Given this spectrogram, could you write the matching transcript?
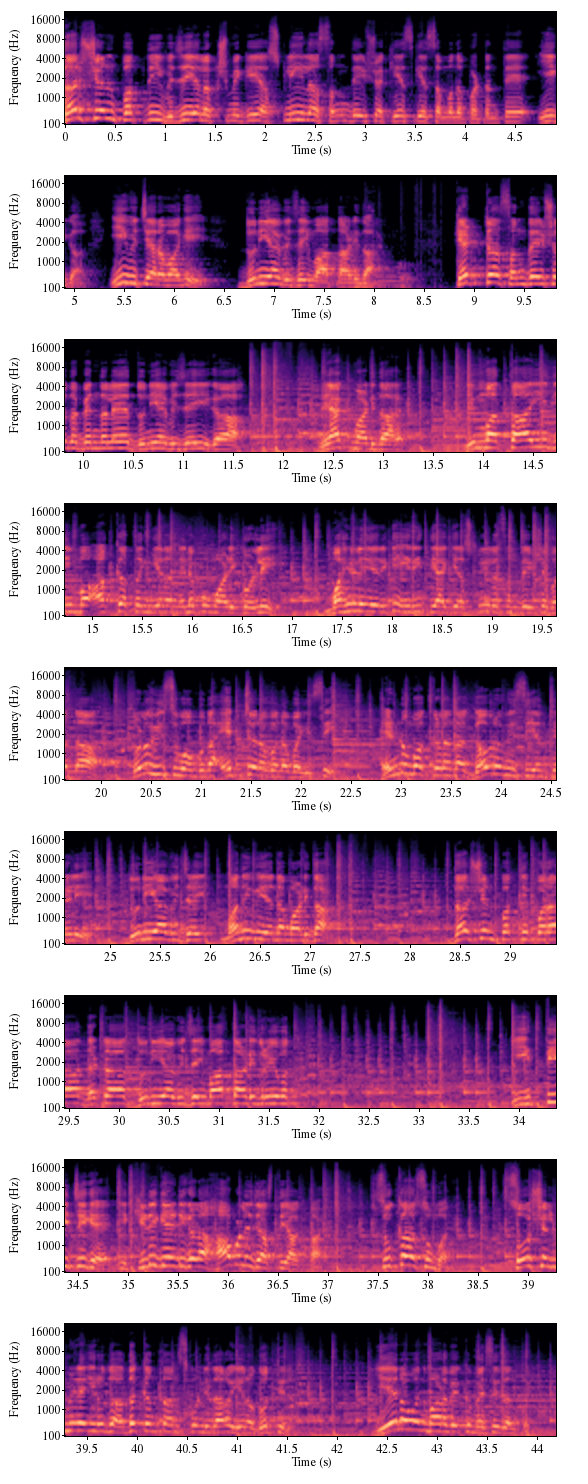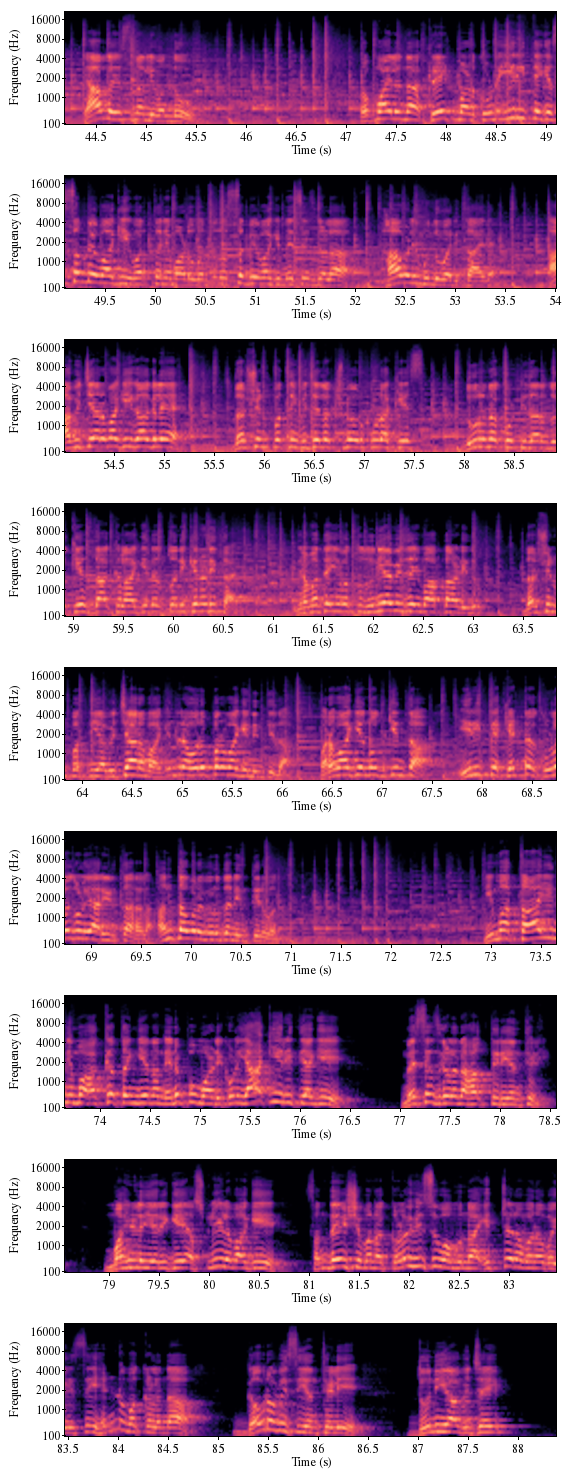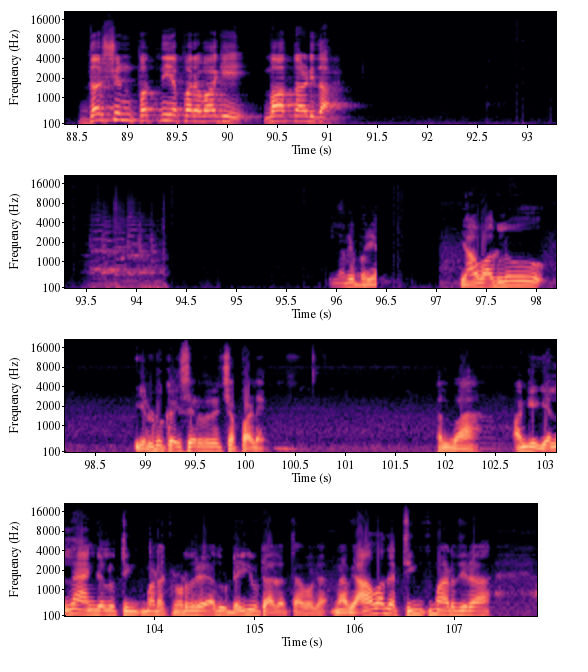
ದರ್ಶನ್ ಪತ್ನಿ ವಿಜಯಲಕ್ಷ್ಮಿಗೆ ಅಶ್ಲೀಲ ಸಂದೇಶ ಕೇಸ್ಗೆ ಸಂಬಂಧಪಟ್ಟಂತೆ ಈಗ ಈ ವಿಚಾರವಾಗಿ ದುನಿಯಾ ವಿಜಯ್ ಮಾತನಾಡಿದ್ದಾರೆ. ಕೆಟ್ಟ ಸಂದೇಶದ ಬೆನ್ನಲ್ಲೇ ದುನಿಯಾ ವಿಜಯ್ ಈಗ ರಿಯಾಕ್ಟ್ ಮಾಡಿದ್ದಾರೆ. ನಿಮ್ಮ ತಾಯಿ, ನಿಮ್ಮ ಅಕ್ಕ ತಂಗಿಯನ್ನ ನೆನಪು ಮಾಡಿಕೊಳ್ಳಿ. ಮಹಿಳೆಯರಿಗೆ ಈ ರೀತಿಯಾಗಿ ಅಶ್ಲೀಲ ಸಂದೇಶವನ್ನು ಕಳುಹಿಸುವ ಮುನ್ನ ಎಚ್ಚರವನ್ನು ವಹಿಸಿ, ಹೆಣ್ಣು ಮಕ್ಕಳನ್ನ ಗೌರವಿಸಿ ಅಂತೇಳಿ ದುನಿಯಾ ವಿಜಯ್ ಮನವಿಯನ್ನ ಮಾಡಿದ್ದಾರೆ. ದರ್ಶನ್ ಪತ್ನಿ ಪರ ನಟ ದುನಿಯಾ ವಿಜಯ್ ಮಾತನಾಡಿದ್ರು ಇವತ್ತು. ಈ ಇತ್ತೀಚೆಗೆ ಈ ಕಿಡಿಗೇಡಿಗಳ ಹಾವಳಿ ಜಾಸ್ತಿ ಆಗ್ತಾ ಇದೆ. ಸುಖ ಸುಮ್ಮನೆ. ಸೋಷಿಯಲ್ ಮೀಡಿಯಾ ಇರೋದು ಅದಕ್ಕಂತ ಅನ್ಸ್ಕೊಂಡಿದ್ದಾರೋ ಏನೋ ಗೊತ್ತಿಲ್ಲ. ಏನೋ ಒಂದು ಮಾಡಬೇಕು ಮೆಸೇಜ್ ಅಂತ ಯಾವುದೋ ಹೆಸರಿನಲ್ಲಿ ಒಂದು ಪ್ರೊಫೈಲನ್ನು ಕ್ರಿಯೇಟ್ ಮಾಡಿಕೊಂಡು ಈ ರೀತಿಯಾಗಿ ಸಭ್ಯವಾಗಿ ವರ್ತನೆ ಮಾಡುವಂಥದ್ದು, ಅಸಭ್ಯವಾಗಿ ಮೆಸೇಜ್ಗಳ ಹಾವಳಿ ಮುಂದುವರಿತಾ ಇದೆ. ಆ ವಿಚಾರವಾಗಿ ಈಗಾಗಲೇ ದರ್ಶನ್ ಪತ್ನಿ ವಿಜಯಲಕ್ಷ್ಮಿ ಅವರು ಕೂಡ ಕೇಸ್ ದೂರನ್ನ ಕೊಟ್ಟಿದ್ದಾರೆ ಅದು ಕೇಸ್ ದಾಖಲಾಗಿದೆ ತನಿಖೆ ನಡೀತಾ ಇದೆ. ಇದರ ಮತ್ತೆ ಇವತ್ತು ದುನಿಯಾ ವಿಜಯ್ ಮಾತನಾಡಿದ್ರು. ದರ್ಶನ್ ಪತ್ನಿಯ ವಿಚಾರವಾಗಿ ಅಂದ್ರೆ ಅವರ ಪರವಾಗಿ ನಿಂತಿದ್ದ ಪರವಾಗಿ ಅನ್ನೋದಕ್ಕಿಂತ ಈ ರೀತಿಯ ಕೆಟ್ಟ ಕುಳಗಳು ಯಾರು ಇರ್ತಾರಲ್ಲ, ಅಂಥವರ ವಿರುದ್ಧ ನಿಂತಿರುವಂತ. ನಿಮ್ಮ ತಾಯಿ, ನಿಮ್ಮ ಅಕ್ಕ ತಂಗಿಯನ್ನ ನೆನಪು ಮಾಡಿಕೊಳ್ಳಿ, ಯಾಕೆ ಈ ರೀತಿಯಾಗಿ ಮೆಸೇಜ್ಗಳನ್ನು ಹಾಕ್ತೀರಿ ಅಂತೇಳಿ. ಮಹಿಳೆಯರಿಗೆ ಅಶ್ಲೀಲವಾಗಿ ಸಂದೇಶವನ್ನು ಕಳುಹಿಸುವ ಮುನ್ನ ಎಚ್ಚರವನ್ನು ವಹಿಸಿ ಹೆಣ್ಣು ಮಕ್ಕಳನ್ನು ಗೌರವಿಸಿ ಅಂಥೇಳಿ ದುನಿಯಾ ವಿಜಯ್ ದರ್ಶನ್ ಪತ್ನಿಯ ಪರವಾಗಿ ಮಾತನಾಡಿದ್ದಾರೆ. ಇಲ್ಲಾಂದರೆ ಬರೆಯ ಯಾವಾಗಲೂ ಎರಡು ಕೈ ಸೇರಿದ್ರೆ ಚಪ್ಪಾಳೆ. ಅಲ್ವಾ? ಹಂಗೆ ಎಲ್ಲ ಆ್ಯಂಗಲ್ಲು ಥಿಂಕ್ ಮಾಡೋಕ್ಕೆ ನೋಡಿದ್ರೆ ಅದು ಡೈಲ್ಯೂಟ್ ಆಗುತ್ತೆ ಅವಾಗ. ನಾವು ಯಾವಾಗ ಥಿಂಕ್ ಮಾಡ್ದಿರಾ,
